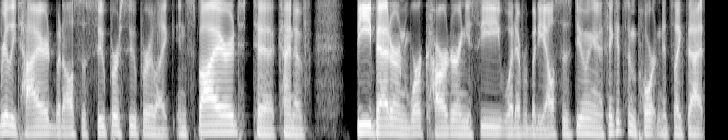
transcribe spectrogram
really tired, but also super, super like inspired to kind of be better and work harder, and you see what everybody else is doing, and I think it's important. It's like that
